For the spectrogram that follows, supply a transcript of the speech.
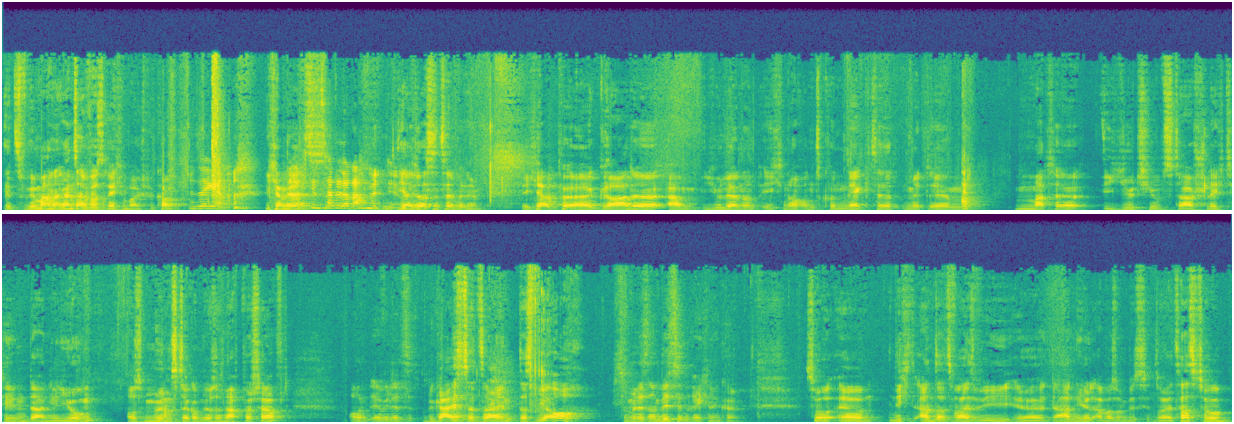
jetzt, wir machen ein ganz einfaches Rechenbeispiel, komm. Sehr gerne. Ich habe Darf jetzt- ich den Zettel danach mitnehmen? Ja, du hast den Zettel mitnehmen. Ich habe äh, gerade, haben Julian und ich noch uns connected mit dem Mathe-YouTube-Star schlechthin, Daniel Jung aus Münster, kommt aus der Nachbarschaft. Und er wird jetzt begeistert sein, dass wir auch zumindest ein bisschen rechnen können. So, ähm, nicht ansatzweise wie äh, Daniel, aber so ein bisschen. So, jetzt hast du,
